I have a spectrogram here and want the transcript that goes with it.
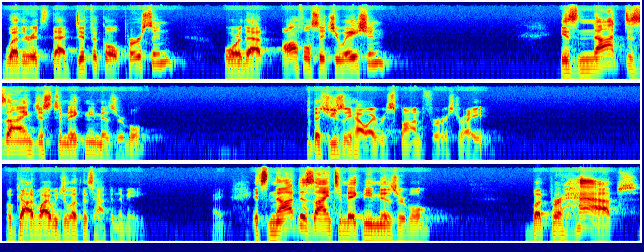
whether it's that difficult person or that awful situation, is not designed just to make me miserable. But that's usually how I respond first, right? Oh God, why would you let this happen to me? Right? It's not designed to make me miserable, but perhaps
